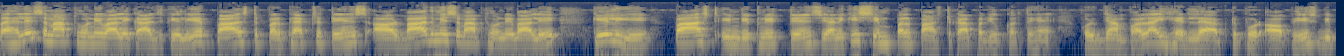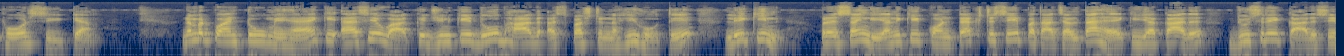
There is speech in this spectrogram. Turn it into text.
पहले समाप्त होने वाले कार्य के लिए पास्ट परफेक्ट टेंस और बाद में समाप्त होने वाले के लिए पास्ट इंडिफिनिट टेंस यानी कि सिंपल पास्ट का प्रयोग करते हैं। For example I had left for office before she came number point two में है कि ऐसे वाक्य जिनके दो भाग स्पष्ट नहीं होते, लेकिन प्रसंग यानी कि कॉन्टेक्स्ट से पता चलता है कि यह कार्य दूसरे कार्य से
